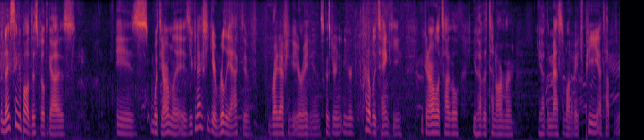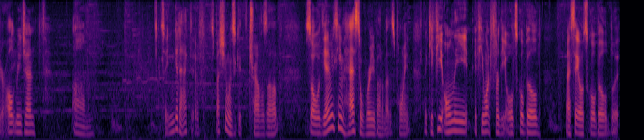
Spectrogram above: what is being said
The nice thing about this build, guys, is with the armlet is you can actually get really active right after you get your radiance because you're you're incredibly tanky. You can armlet toggle. You have the 10 armor. You have the massive amount of HP on top of your alt regen. Um, so you can get active, especially once you get the travels up. So the enemy team has to worry about him at this point. Like if he only if he went for the old school build, I say old school build, but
